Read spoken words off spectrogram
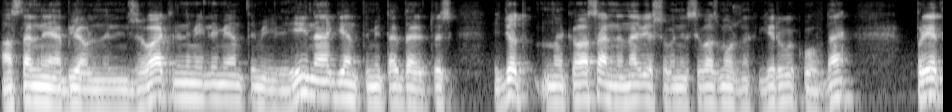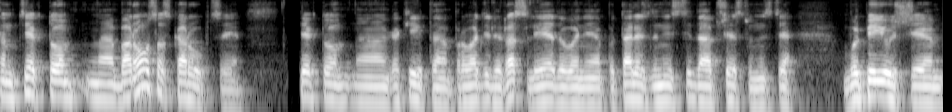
а остальные объявлены линжевательными элементами или иноагентами и так далее. То есть идет колоссальное навешивание всевозможных ярлыков, да? При этом те, кто боролся с коррупцией, те, кто э, какие-то проводили расследования, пытались донести до общественности вопиющие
